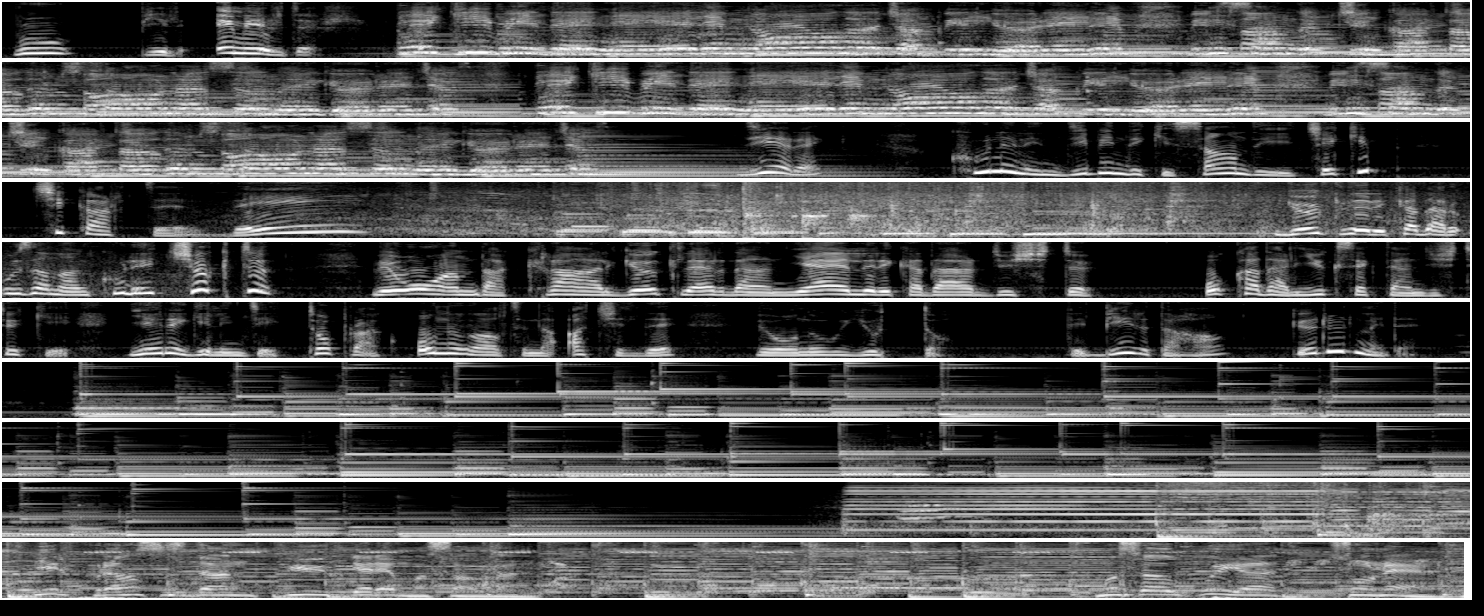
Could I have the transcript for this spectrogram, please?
Bu bir emirdir. Peki bir deneyelim ne olacak bir görelim Bir sandık çıkartalım sonrasını göreceğiz Peki bir deneyelim ne olacak bir görelim Bir sandık çıkartalım sonrasını göreceğiz diyerek kulenin dibindeki sandığı çekip çıkarttı ve gökleri kadar uzanan kule çöktü ve o anda kral göklerden yerleri kadar düştü. O kadar yüksekten düştü ki yere gelince toprak onun altında açıldı ve onu yuttu ve bir daha görülmedi. Bir Fransızdan büyüklere masallar. Masal bu ya sona erdi.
